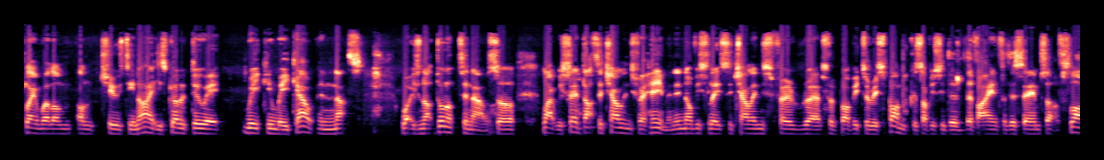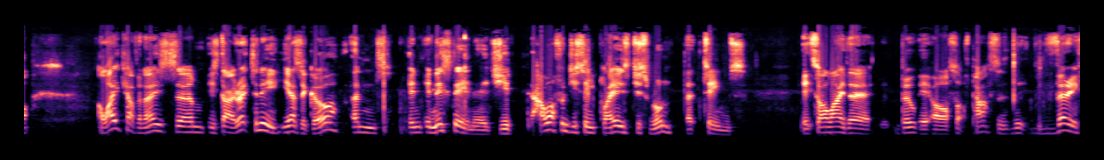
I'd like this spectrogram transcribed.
playing well on, on Tuesday night. He's got to do it week in, week out, and that's what he's not done up to now. So, like we said, that's a challenge for him, and then obviously it's a challenge for uh, for Bobby to respond because obviously they're, they're vying for the same sort of slot. I like Kavanagh. He's, um, he's direct and he, he has a go. And in, in this day and age, you, how often do you see players just run at teams? It's all either boot it or sort of pass. Very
